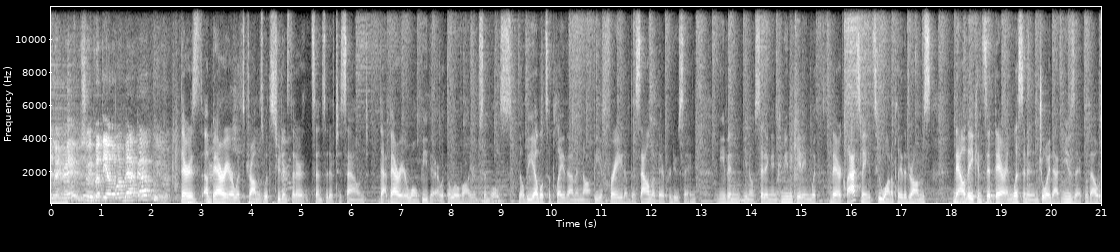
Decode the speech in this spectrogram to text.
different, right? Yeah. Should we put the other one back up? Yeah. There's a barrier with drums with students that are sensitive to sound. That barrier won't be there with the low volume cymbals. They'll be able to play them and not be afraid of the sound that they're producing. And even, you know, sitting and communicating with their classmates who want to play the drums, now they can sit there and listen and enjoy that music without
